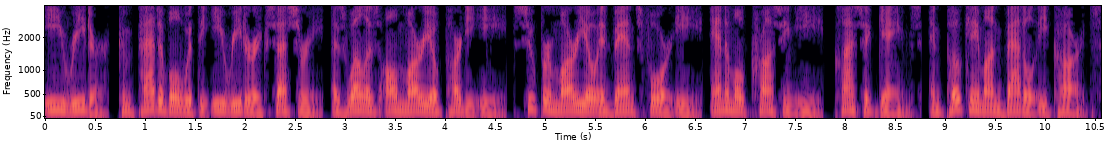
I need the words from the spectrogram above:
E-Reader, compatible with the E-Reader accessory, as well as all Mario Party E, Super Mario Advance 4 E, Animal Crossing E, Classic Games, and Pokémon Battle E cards.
